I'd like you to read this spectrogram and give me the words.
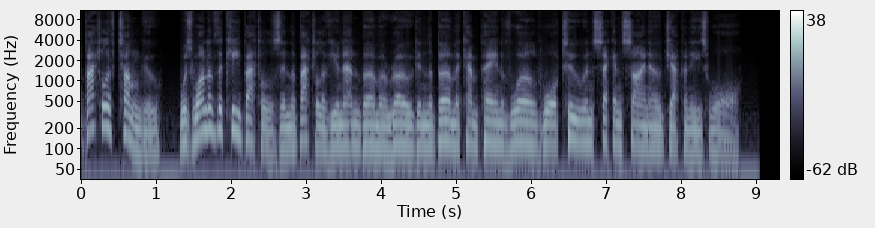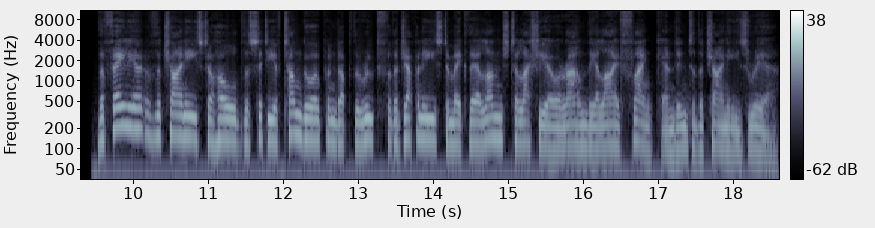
Battle of Toungoo was one of the key battles in the Battle of Yunnan-Burma Road in the Burma campaign of World War II and Second Sino-Japanese War. The failure of the Chinese to hold the city of Toungoo opened up the route for the Japanese to make their lunge to Lashio around the Allied flank and into the Chinese rear.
